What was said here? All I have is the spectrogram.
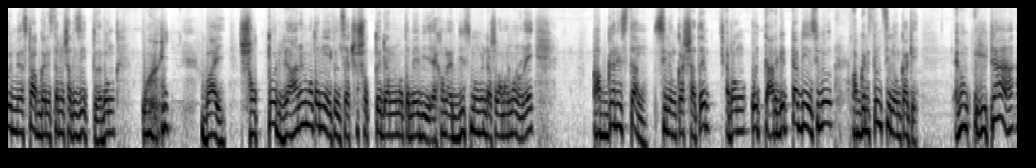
ওই ম্যাচটা আফগানিস্তানের সাথে জিততো। এবং ওই, ভাই, সত্তর রানের মতো নিয়ে ফেলছে, একশো সত্তর রানের মতো মেবি এখন অ্যাট দিস মোমেন্ট আসলে আমার মনে নেই। আফগানিস্তান, শ্রীলঙ্কার সাথে এবং ওই টার্গেটটা দিয়েছিল আফগানিস্তান, শ্রীলঙ্কাকে। এবং এটা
